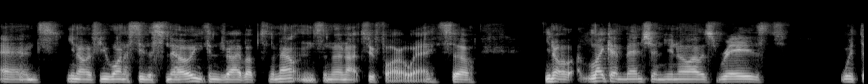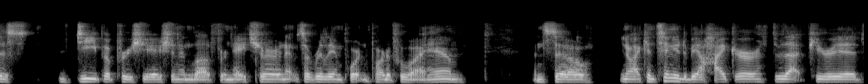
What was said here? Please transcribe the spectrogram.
And, you know, if you want to see the snow, you can drive up to the mountains and they're not too far away. So, you know, like I mentioned, you know, I was raised with this deep appreciation and love for nature, and it was a really important part of who I am. And so, you know, I continue to be a hiker through that period.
